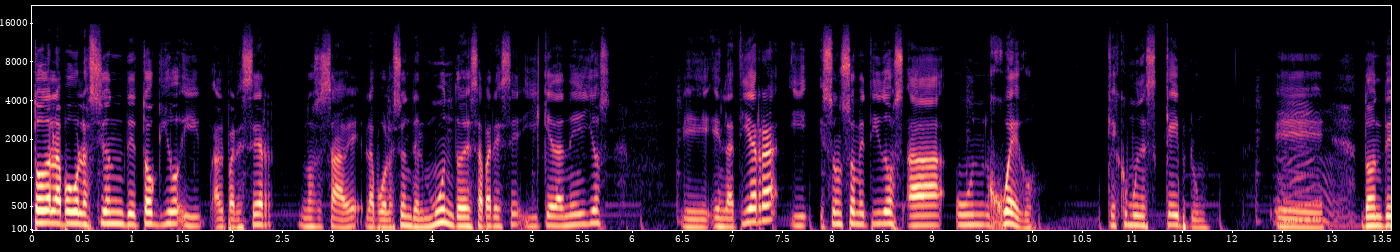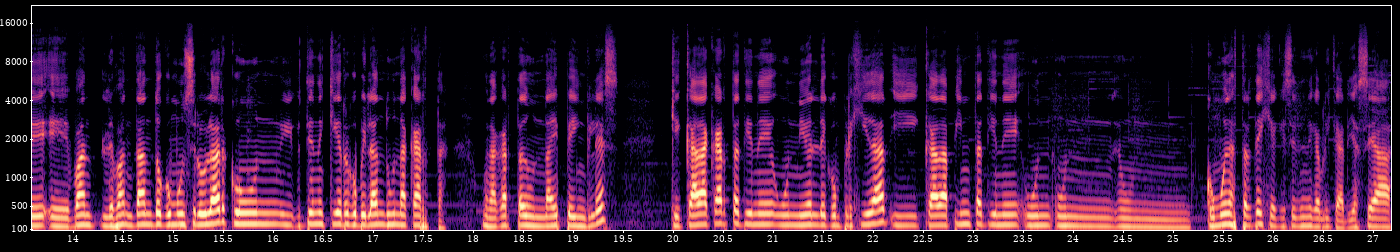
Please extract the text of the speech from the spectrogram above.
toda la población de Tokio, y al parecer no se sabe, la población del mundo desaparece y quedan ellos eh, en la Tierra y son sometidos a un juego, que es como un escape room. eh, Mm. donde eh, van, les van dando como un celular con un- y tienen que ir recopilando una carta, una carta de un naipe inglés, que cada carta tiene un nivel de complejidad y cada pinta tiene un, un- un- como una estrategia que se tiene que aplicar, ya sea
